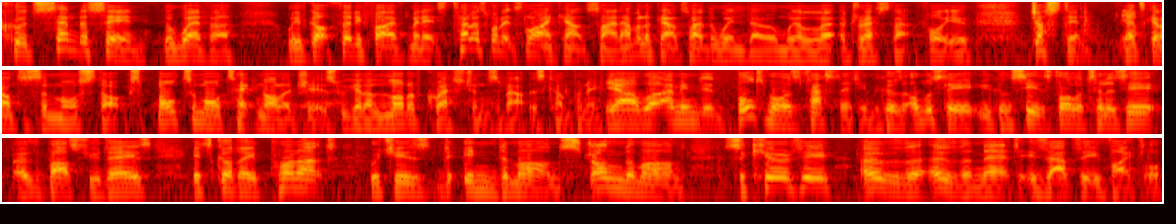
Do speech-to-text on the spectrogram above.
could send us in the weather, we've got 35 minutes. Tell us what it's like outside. Have a look outside the window and we'll uh, address that for you. Justin, let's get on to some more stocks. Baltimore Technologies. We get a lot of questions about this company. Yeah, well, I mean, Baltimore is fascinating because obviously you can see its volatility over the past few days. It's got a product which is d- in demand, strong demand. Security over the over the net is absolutely vital.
